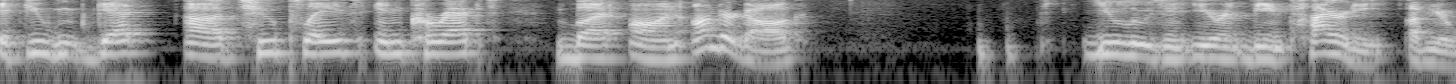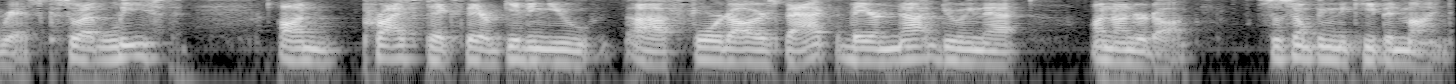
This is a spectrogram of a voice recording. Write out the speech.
if you get uh, two plays incorrect. But on underdog, you lose the entirety of your risk. So at least on prize picks, they are giving you uh, $4 back. They are not doing that on underdog. So something to keep in mind.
